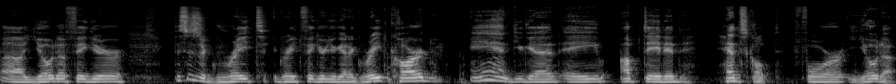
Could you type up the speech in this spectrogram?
uh, Yoda figure. This is a great, great figure. You get a great card and you get a updated head sculpt for Yoda.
